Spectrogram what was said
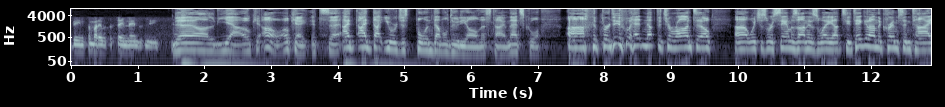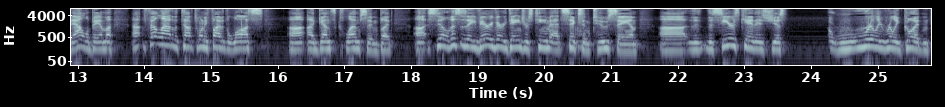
being somebody with the same name as me. Yeah, yeah, okay. Oh, okay. It's uh, I I thought you were just pulling double duty all this time. That's cool. Uh, Purdue heading up to Toronto, uh, which is where Sam is on his way up to, taking on the Crimson Tide. Alabama uh, fell out of the top 25 of the loss against Clemson, but still, this is a very, very dangerous team at six and two. Sam, the the Sears kid is just really, really good. And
